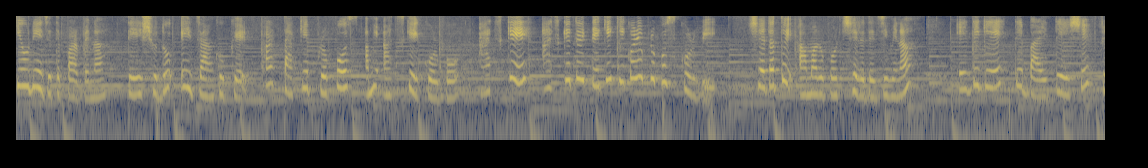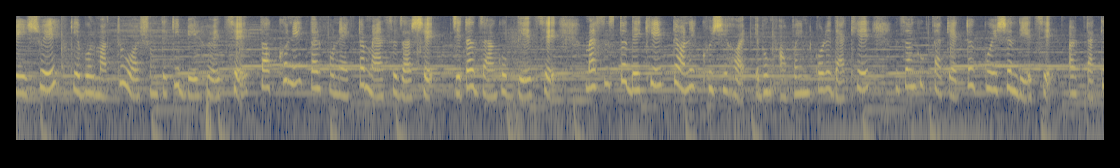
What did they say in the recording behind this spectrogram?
কেউ নিয়ে যেতে পারবে না। তে শুধু এই জাঙ্কুকের আর তাকে প্রপোজ আমি আজকেই করব। আজকে? আজকে তুই তেকে কি করে প্রপোজ করবি? সেটা তুই আমার উপর ছেড়ে দে জিবি না এদিকে তে বাড়িতে এসে ফ্রেশ হয়ে কেবলমাত্র ওয়াশরুম থেকে বের হয়েছে। তখনই তার ফোনে একটা মেসেজ আসে, যেটা জাঙ্কুক দিয়েছে। মেসেজটা দেখে তে অনেক খুশি হয় এবং অপয়েন্ট করে দেখে জাঙ্কুক তাকে একটা কোয়েশ্চেন দিয়েছে আর তাকে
